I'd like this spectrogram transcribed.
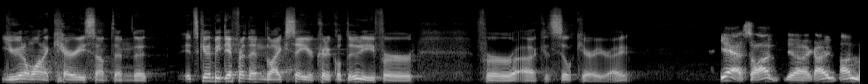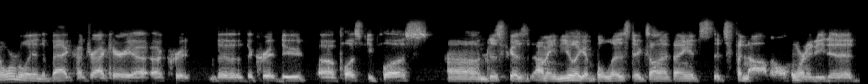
You're going to want to carry something that it's going to be different than like say your critical duty for for uh, concealed carry, right? Yeah, so I yeah, like I, I'm normally in the backcountry. I carry a, a crit the the crit dude uh, plus P plus, um, just because I mean you look at ballistics on that thing, it's it's phenomenal. Hornady did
